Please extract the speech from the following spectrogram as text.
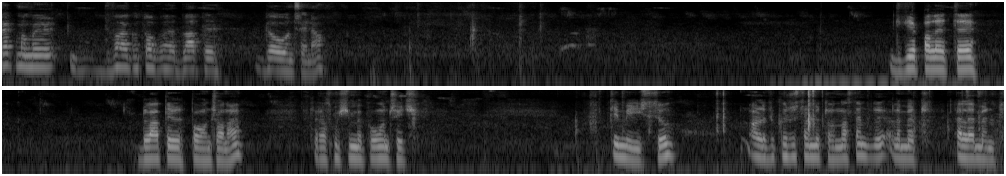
Tak mamy dwa gotowe blaty do łączenia. Dwie palety blaty połączone. Teraz musimy połączyć w tym miejscu, ale wykorzystamy to następny element, element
